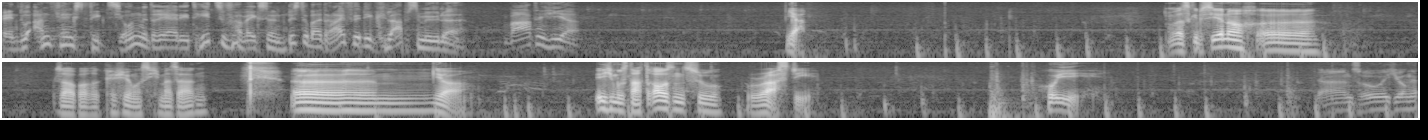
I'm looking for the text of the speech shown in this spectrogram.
Wenn du anfängst, Fiktion mit Realität zu verwechseln, bist du bei drei für die Klapsmühle. Warte hier. Ja. Was gibt's hier noch? Äh, saubere Küche, muss ich mal sagen. Ähm, ja. Ich muss nach draußen zu Rusty. Hui. Ganz ruhig, Junge.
